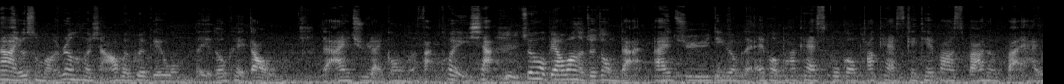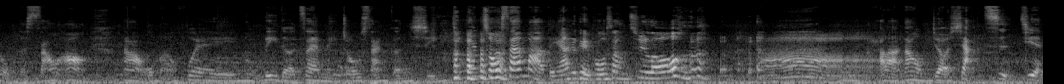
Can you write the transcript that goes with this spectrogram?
那有什么任何想要回馈给我们的，也都可以到我们的 IG 来跟我们反馈一下。嗯、最后不要忘了追踪我们的 IG，订阅我们的 Apple Podcast、Google Podcast、KKBox、Spotify，还有我们的 Sound On。那我们会努力的在每周三更新。今天周三嘛，等一下就可以 po 上去喽。啊、嗯，好啦，那我们就下次见，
